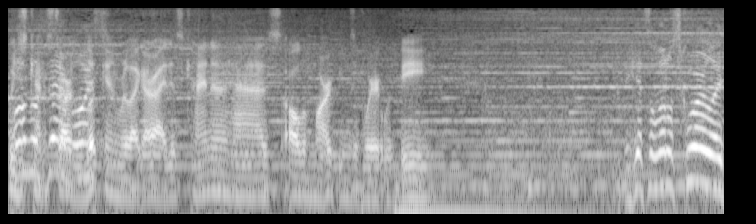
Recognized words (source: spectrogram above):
We just kind of Almost there, started boys. looking. We're like, all right, this kind of has all the markings of where it would be. It gets a little squirrely.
